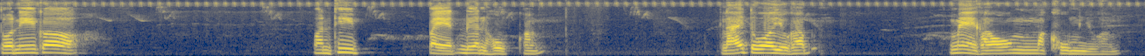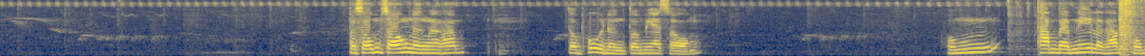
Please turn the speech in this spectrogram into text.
ตัวนี้ก็ วันที่ แปดเดือนหกครับ หลายตัวอยู่ครับ แม่เขามาคุมอยู่ครับ ผสมสองหนึ่งนะครับ ตัวผู้หนึ่งตัวเมียสองผมทำแบบนี้แหละครับ ผม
